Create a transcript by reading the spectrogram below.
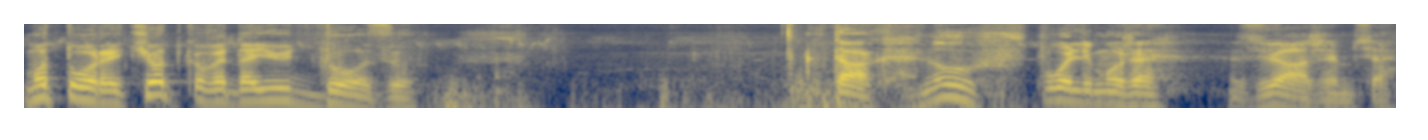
мотори чітко видають дозу. Так, ну в полі може зв'яжемося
